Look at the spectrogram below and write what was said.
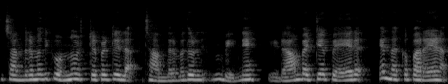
ചന്ദ്രമതിക്കും ഒന്നും ഇഷ്ടപ്പെട്ടില്ല. ചന്ദ്രമതി പിന്നെ ഇടാൻ പറ്റിയ പേര് എന്നൊക്കെ പറയണം.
